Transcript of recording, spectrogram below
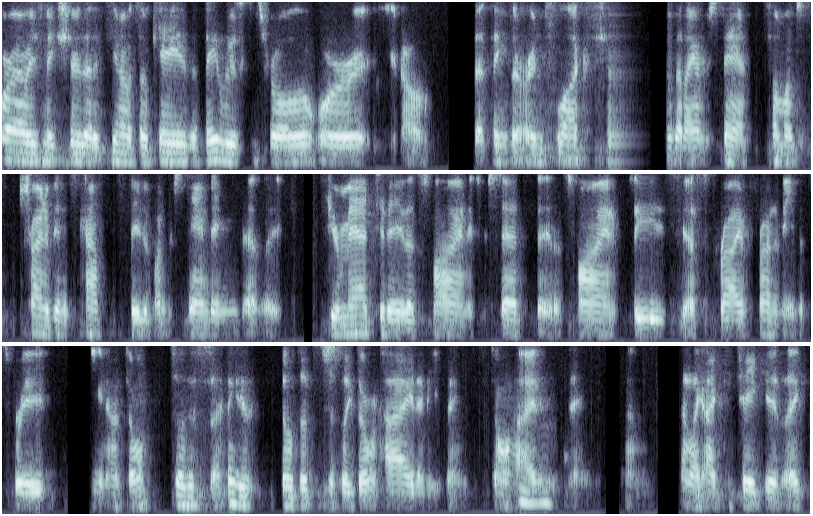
or I always make sure that it's you know it's okay that they lose control or you know that things are in flux that I understand. So I'm just trying to be in this constant state of understanding that like if you're mad today, that's fine. If you're sad today, that's fine. Please, yes, cry in front of me. That's great. You know, don't. So this, I think it builds up to just like don't hide anything. Just don't hide mm-hmm. anything. And, and like I can take it. Like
